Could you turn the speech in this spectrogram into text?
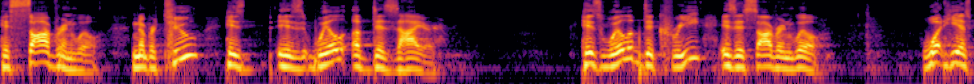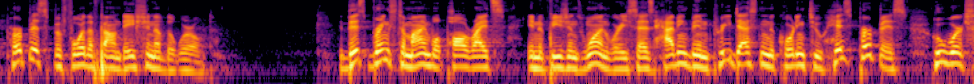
his sovereign will. Number two, his, his will of desire. His will of decree is his sovereign will, what he has purposed before the foundation of the world. This brings to mind what Paul writes in Ephesians 1, where he says, Having been predestined according to his purpose, who works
